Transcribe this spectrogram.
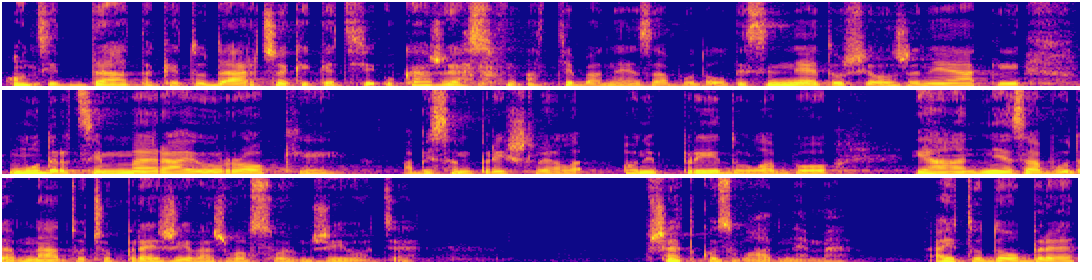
on ti dá takéto darčeky, keď ti ukáže, ja som na teba nezabudol. Ty si netušil, že nejakí mudrci merajú roky, aby sem prišli, ale oni prídu, lebo ja nezabúdam na to, čo prežívaš vo svojom živote. Všetko zvládneme. Aj to dobré,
